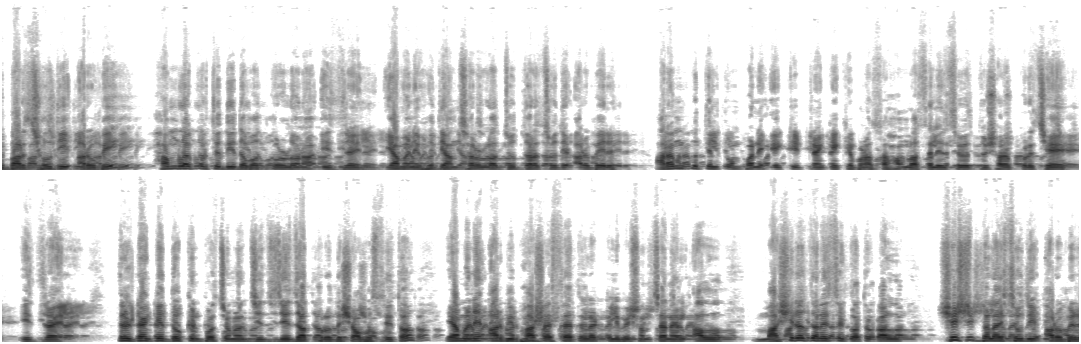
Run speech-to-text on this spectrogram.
এবার সৌদি আরবে হামলা করতে দ্বিধাবোধ করল না ইসরায়েল। ইয়ামানে হুতি আনসারুল্লাহ যোদ্ধারা সৌদি আরবের আরামকো তেল কোম্পানি একটি ট্যাঙ্কে ক্ষেপণাস্ত্র হামলা চালিয়েছে দোষারোপ করেছে ইসরায়েল। তেল ট্যাঙ্কের দক্ষিণ পশ্চিমে জিজাত প্রদেশে অবস্থিত। ইয়ামানে আরবি ভাষায় satellite television channel Al Masirah জানিয়েছে গতকাল শেষ বেলায় সৌদি আরবের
